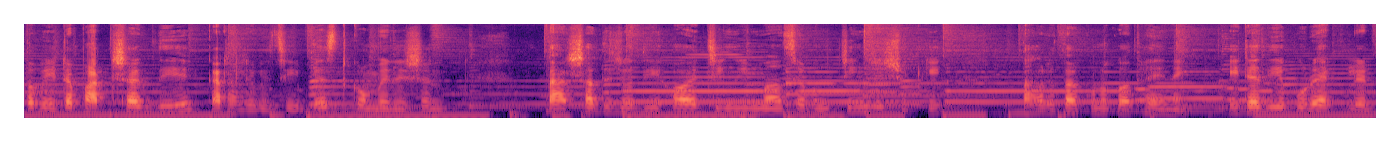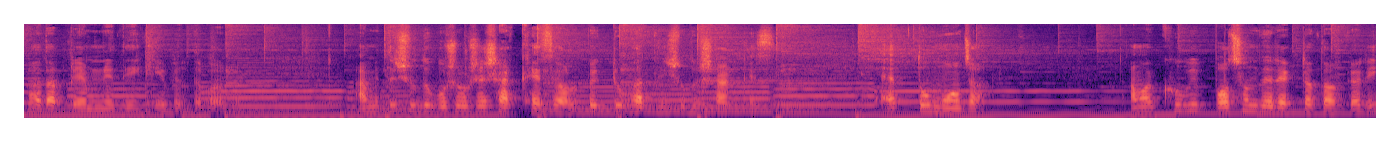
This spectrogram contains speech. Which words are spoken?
তবে এটা পাট শাক দিয়ে কাঁঠালি বিচি বেস্ট কম্বিনেশন তার সাথে যদি হয় চিংড়ি মাছ এবং চিংড়ি শুটকি, তাহলে তার কোনো কথাই নেই। এটা দিয়ে পুরো এক প্লেট ভাত আপনি এমনি দিয়ে খেয়ে ফেলতে পারবেন। আমি তো শুধু বসে বসে শাক খাইছি, অল্প একটু ভাত দিয়ে শুধু শাক খাইছি। এত মজা। আমার খুবই পছন্দের একটা তরকারি।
